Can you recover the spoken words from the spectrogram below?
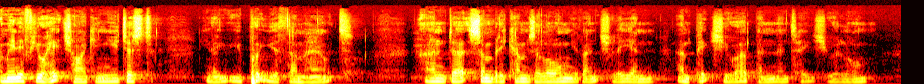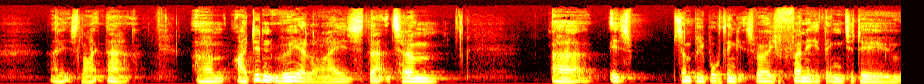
I mean, if you're hitchhiking, you just, you know, you put your thumb out, and uh, somebody comes along eventually and, and picks you up and then takes you along, and it's like that. Um, I didn't realise that um, uh, it's. Some people think it's a very funny thing to do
